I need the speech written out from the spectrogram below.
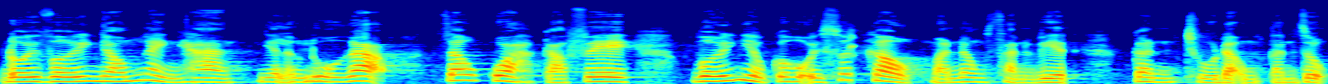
đối với nhóm ngành hàng như là lúa gạo, rau quả, cà phê với nhiều cơ hội xuất khẩu mà nông sản Việt cần chủ động tận dụng.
